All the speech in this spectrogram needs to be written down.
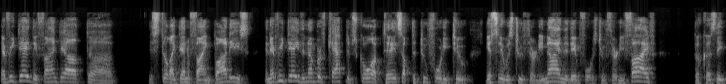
every day they find out uh, they're still identifying bodies. And every day the number of captives go up. Today it's up to 242. Yesterday was 239. The day before was 235 because they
